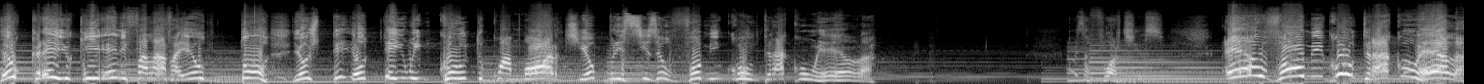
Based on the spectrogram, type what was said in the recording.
eu creio que ele falava: Eu tô, eu, eu tenho um encontro com a morte, eu preciso, eu vou me encontrar com ela. Coisa forte isso. Eu vou me encontrar com ela.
